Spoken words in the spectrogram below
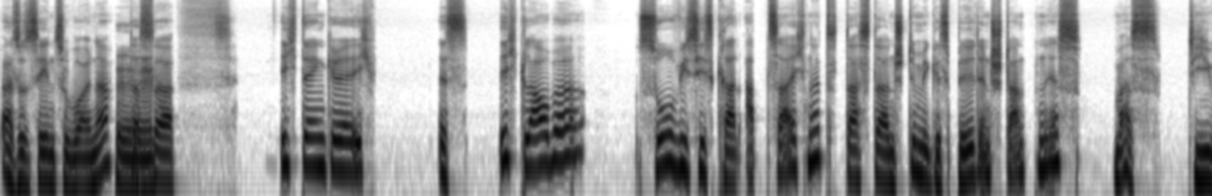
also sehen zu wollen. Ne? Mhm. Dass, äh, ich denke, ich, es, ich glaube, so wie sie es gerade abzeichnet, dass da ein stimmiges Bild entstanden ist, was die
